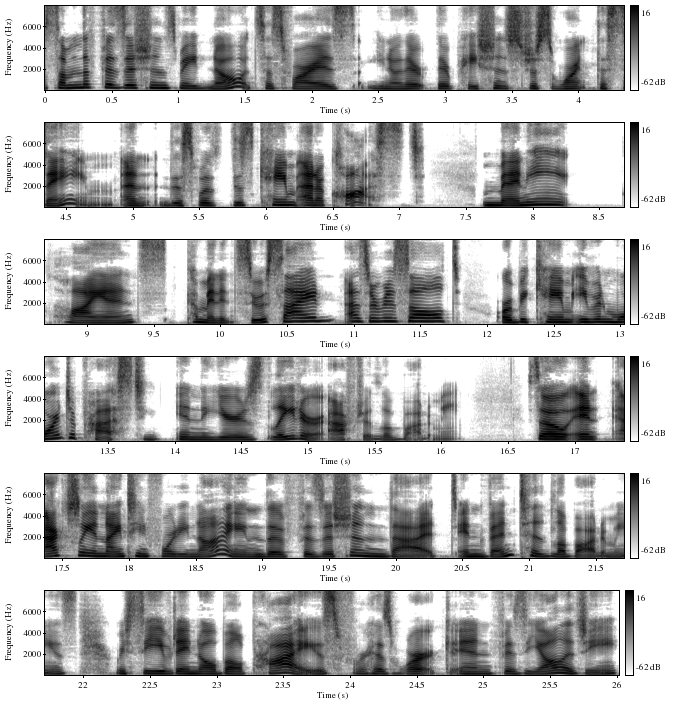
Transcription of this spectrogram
Some of the physicians made notes as far as you know their their patients just weren't the same and this was this came at a cost. Many clients committed suicide as a result or became even more depressed in the years later after lobotomy so in actually in 1949 the physician that invented lobotomies received a nobel prize for his work in physiology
